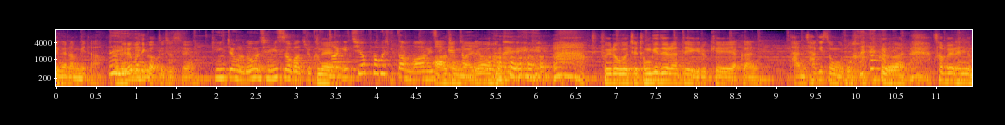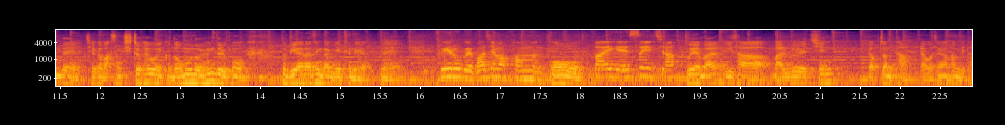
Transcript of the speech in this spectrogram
퇴근합니다. 오늘 해보니까 어떠셨어요? 개인적으로 너무 재밌어가지고 네. 갑자기 취업하고 싶다는 마음이 아 생길 정말요? 정도로 네. 브이로그 제 동기들한테 이렇게 약간 반 사기성으로 그동안 섭외를 했는데 제가 막상 직접 해보니까 너무너무 힘들고 또 미안한 생각이 드네요. 네. 브이로그의 마지막 관문 오, 나에게 SH랑 그의 말, 이사 말루의 친 역전타라고 생각합니다.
